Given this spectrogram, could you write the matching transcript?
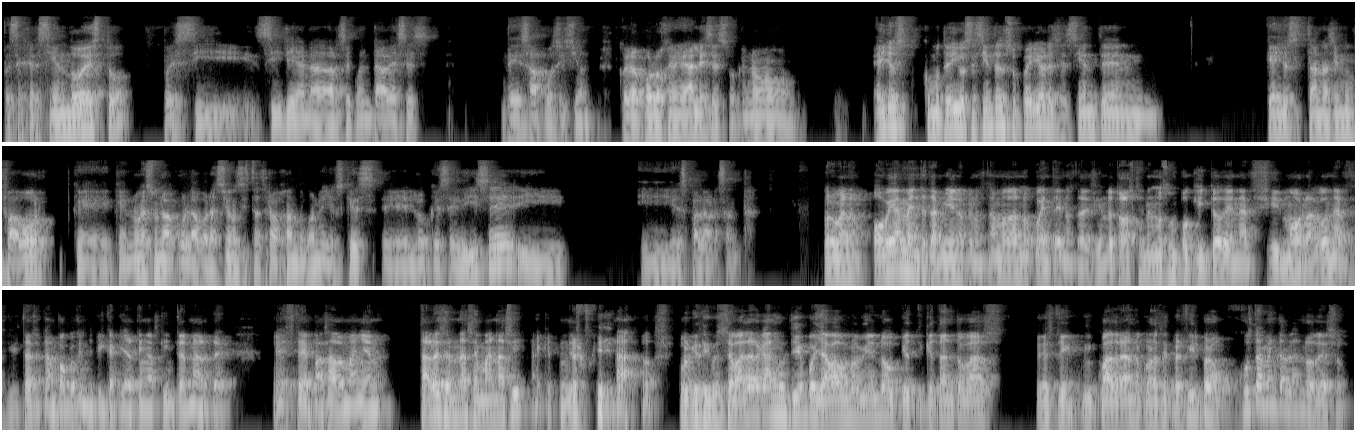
pues ejerciendo esto, pues sí, sí llegan a darse cuenta a veces de esa posición. Pero por lo general es eso, que no... Ellos, como te digo, se sienten superiores, se sienten que ellos están haciendo un favor, que, no es una colaboración si estás trabajando con ellos, que es eh, lo que se dice y, y es palabra santa. Pero bueno, obviamente también lo que nos estamos dando cuenta y nos está diciendo, todos tenemos un poquito de narcisismo o rasgos narcisistas y tampoco significa que ya tengas que internarte este pasado mañana. Tal vez en una semana sí, hay que tener cuidado, porque si se va alargando un tiempo ya va uno viendo qué, qué tanto vas este, cuadrando con ese perfil. Pero justamente hablando de eso,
